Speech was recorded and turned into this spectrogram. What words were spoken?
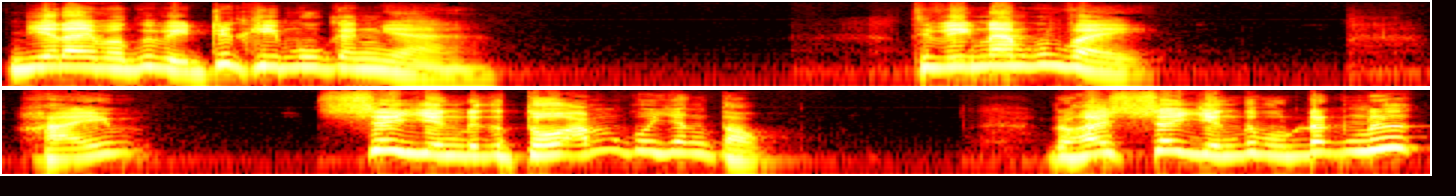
như đây mà quý vị, trước khi mua căn nhà, thì Việt Nam cũng vậy. Hãy xây dựng được cái tổ ấm của dân tộc, Rồi hãy xây dựng được một đất nước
